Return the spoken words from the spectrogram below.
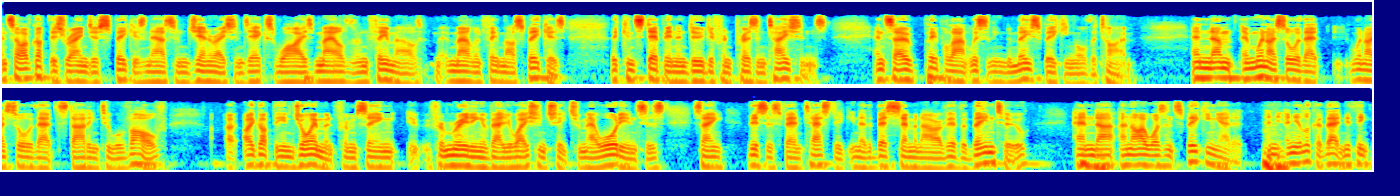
And so I've got this range of speakers now, some generations X, Ys, males and females, male and female speakers that can step in and do different presentations. And so people aren't listening to me speaking all the time. And, um, and when I saw that, when I saw that starting to evolve, I got the enjoyment from seeing, from reading evaluation sheets from our audiences saying, this is fantastic, you know, the best seminar I've ever been to and uh, and I wasn't speaking at it. And, mm-hmm. and you look at that and you think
